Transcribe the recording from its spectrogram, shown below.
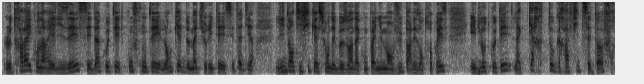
Le travail qu'on a réalisé, c'est d'un côté de confronter l'enquête de maturité, c'est-à-dire l'identification des besoins d'accompagnement vus par les entreprises, et de l'autre côté, la cartographie de cette offre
